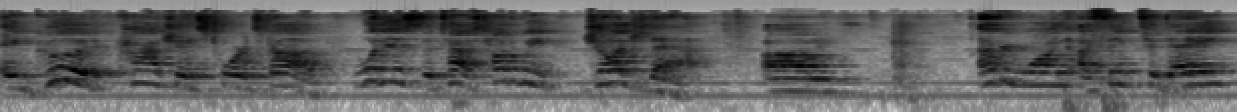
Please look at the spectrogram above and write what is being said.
a good conscience towards God? What is the test? How do we judge that? Um, everyone, I think today,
